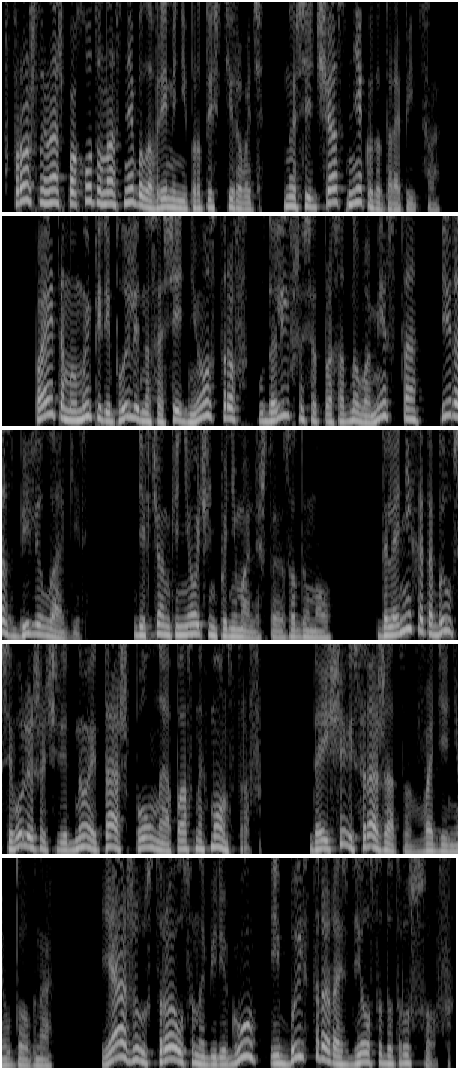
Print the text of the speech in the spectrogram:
В прошлый наш поход у нас не было времени протестировать, но сейчас некуда торопиться. Поэтому мы переплыли на соседний остров, удалившись от проходного места, и разбили лагерь. Девчонки не очень понимали, что я задумал. Для них это был всего лишь очередной этаж, полный опасных монстров. Да еще и сражаться в воде неудобно. Я же устроился на берегу и быстро разделся до трусов.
